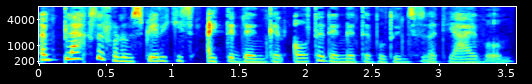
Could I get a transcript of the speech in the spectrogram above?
In plaas daarvan om speletjies uit te dink en altyd dinge te wil doen soos wat jy wil,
